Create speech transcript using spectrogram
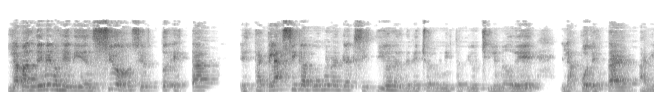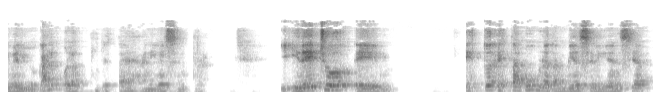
la pandemia nos evidenció, ¿cierto?, esta, esta clásica pugna que ha existido en el derecho administrativo chileno de las potestades a nivel local o las potestades a nivel central. Y, de hecho, eh, esta pugna también se evidencia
